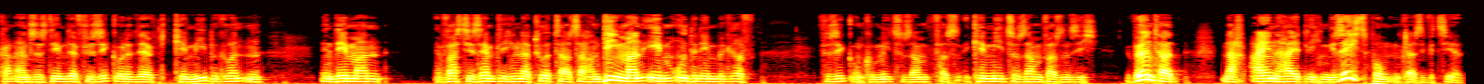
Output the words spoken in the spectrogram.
kann ein System der Physik oder der Chemie begründen, indem man, was die sämtlichen Naturtatsachen, die man eben unter dem Begriff Physik und Chemie zusammenfassen, Chemie zusammenfassen sich gewöhnt hat, nach einheitlichen Gesichtspunkten klassifiziert,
